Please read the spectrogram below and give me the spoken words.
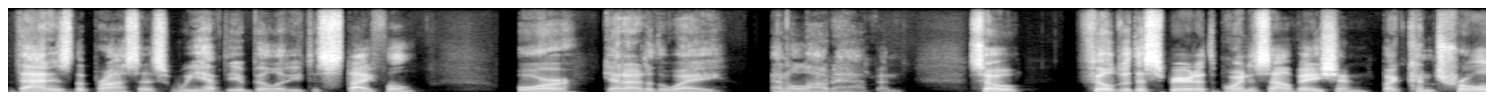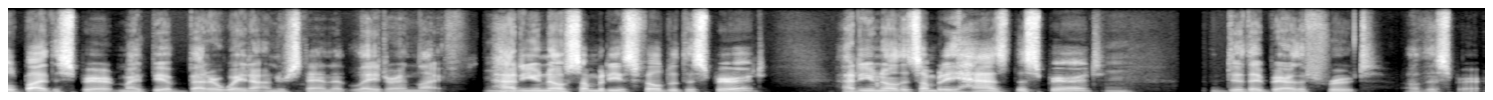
that is the process we have the ability to stifle or get out of the way and allow to happen. So, filled with the Spirit at the point of salvation, but controlled by the Spirit might be a better way to understand it later in life. Mm. How do you know somebody is filled with the Spirit? How do you know that somebody has the Spirit? Mm. Do they bear the fruit of the Spirit?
